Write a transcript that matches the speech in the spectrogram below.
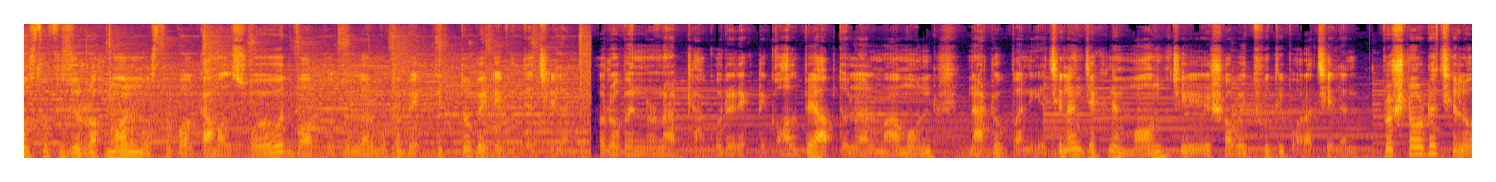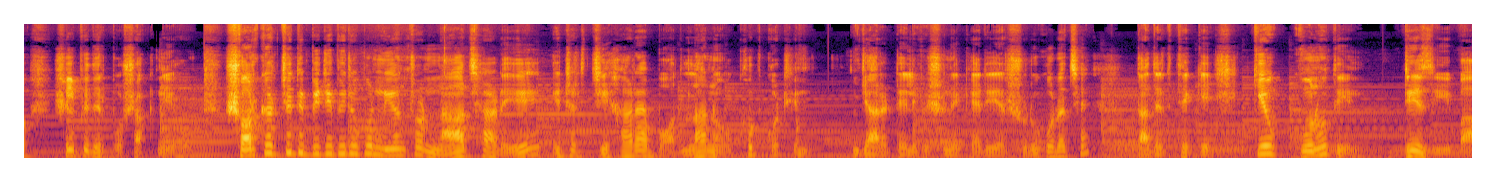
মোস্তাফিজুর রহমান, মোস্তফা কামাল সৈয়দ, বরকতুল্লাহর মতো ব্যক্তিত্ব বেটেবিতে ছিলেন রবীন্দ্রনাথ ঠাকুরের একটি গল্পে আব্দুল্লাহ মামুন নাটক বানিয়েছিলেন, যেখানে মঞ্চে সবাই ধুতি পরা ছিলেন প্রশ্ন উঠেছিল, শিল্পীদের পোশাক নিয়েও। সরকার যদি বিটিভির উপর নিয়ন্ত্রণ না ছাড়ে, এটার চেহারা বদলানো খুব কঠিন। যারা টেলিভিশনে ক্যারিয়ার শুরু করেছে, তাদের থেকে কেউ কোনোদিন ডিজি বা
